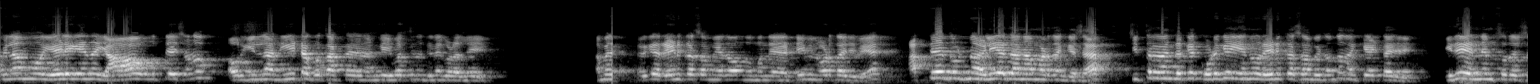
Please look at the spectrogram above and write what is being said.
ಫಿಲಂ ಏಳಿಗೆನ ಯಾವ ಉದ್ದೇಶನೂ ಅವ್ರಿಗಿಲ್ಲ. ನೀಟಾಗಿ ಗೊತ್ತಾಗ್ತಾ ಇದೆ ನಮ್ಗೆ ಇವತ್ತಿನ ದಿನಗಳಲ್ಲಿ. ಆಮೇಲೆ ರೇಣುಕಾ ಸ್ವಾಮಿ ಏನೋ ಒಂದು ಮೊನ್ನೆ ಟಿವಿ ನೋಡ್ತಾ ಇದೀವಿ. ಅತ್ತೆ ದುಡ್ಡನ್ನ ಅಳಿಯ ದಾನ ಮಾಡ್ದಂಗೆ ಸರ್, ಚಿತ್ರರಂಗಕ್ಕೆ ಕೊಡುಗೆ ಏನು ರೇಣುಕಾ ಸ್ವಾಮಿ ಅಂತ ನಾನು ಕೇಳ್ತಾ ಇದೀನಿ ಇದೇ ಎನ್ ಎಂ ಸುರೇಶ್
